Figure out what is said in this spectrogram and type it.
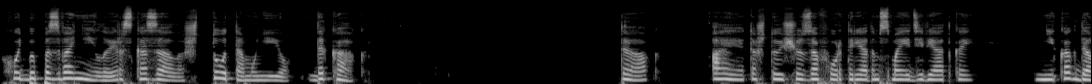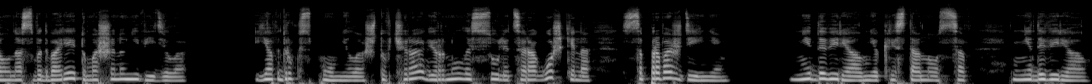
Хоть бы позвонила и рассказала, что там у нее, да как. Так, а это что еще за форт рядом с моей девяткой? Никогда у нас во дворе эту машину не видела. Я вдруг вспомнила, что вчера вернулась с улицы Рогошкина с сопровождением. Не доверял мне крестоносцев, не доверял.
